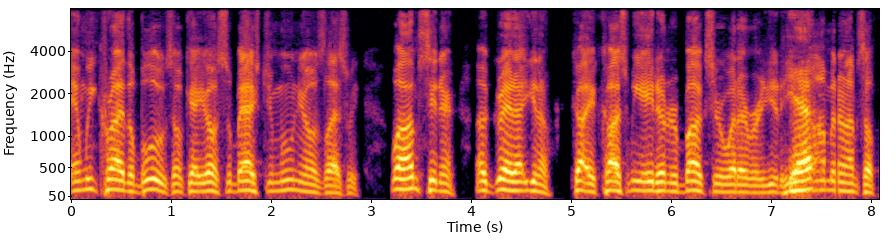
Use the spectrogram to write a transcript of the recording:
and we cry the blues. Okay, oh, Sebastian Munoz last week. Well, I'm sitting there. Oh, great. I, you know, it cost me 800 bucks or whatever. He, Yeah. commented on himself,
